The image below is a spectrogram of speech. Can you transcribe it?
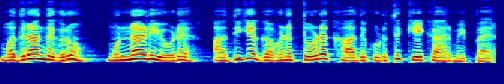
மதுராந்தகரும் முன்னாடியோட அதிக கவனத்தோட காது கொடுத்து கேட்க ஆரம்பிப்பார்.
